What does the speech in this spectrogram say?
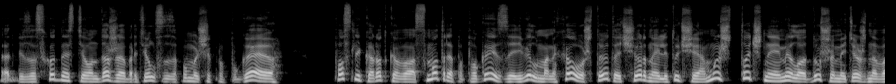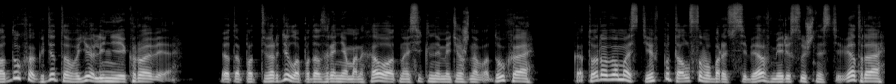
От безысходности он даже обратился за помощью к попугаю. После короткого осмотра попугай заявил Манхау, что эта черная летучая мышь точно имела душу мятежного духа где-то в ее линии крови. Это подтвердило подозрение Манхау относительно мятежного духа, которого мастиф пытался вобрать в себя в мире сущности ветра,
